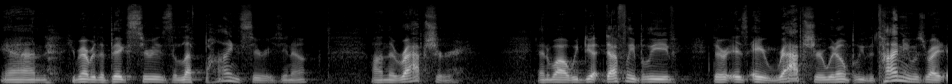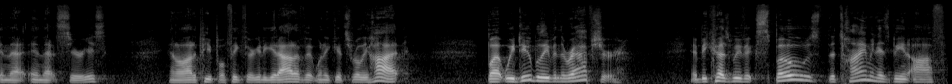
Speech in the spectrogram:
And you remember the big series, the Left Behind series, you know, on the rapture. And while we definitely believe there is a rapture, we don't believe the timing was right in that, in that series. And a lot of people think they're going to get out of it when it gets really hot. But we do believe in the rapture. And because we've exposed the timing as being off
